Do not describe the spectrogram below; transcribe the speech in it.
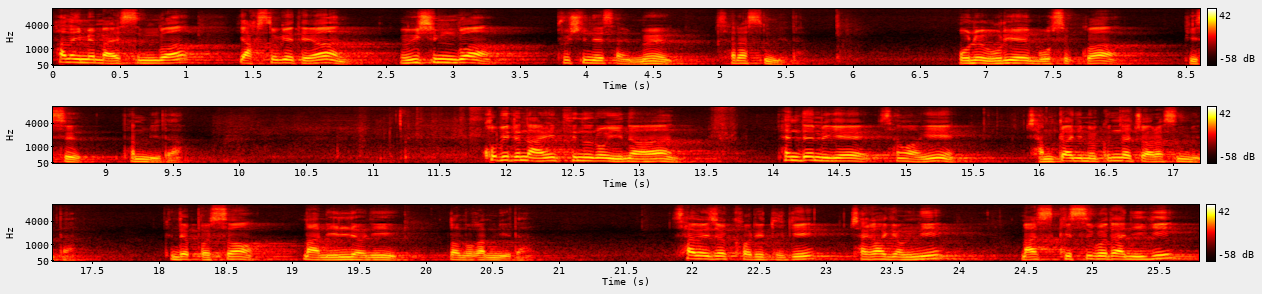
하나님의 말씀과 약속에 대한 의심과 불신의 삶을 살았습니다. 오늘 우리의 모습과 비슷합니다. 코비드 19으로 인한 팬데믹의 상황이 잠깐이면 끝날 줄 알았습니다. 근데 벌써 만 1년이 넘어갑니다. 사회적 거리두기, 자가격리, 마스크 쓰고 다니기,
